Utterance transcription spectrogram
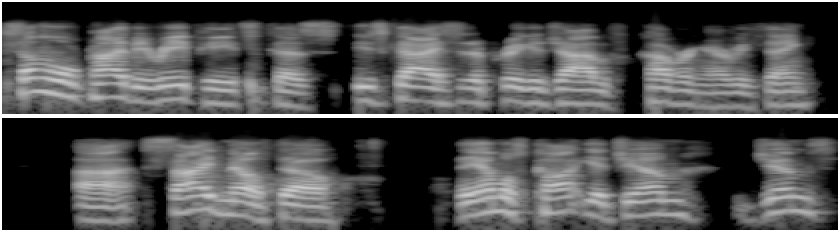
some of them will probably be repeats because these guys did a pretty good job of covering everything. Uh, side note, though, they almost caught you, Jim. Jim's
